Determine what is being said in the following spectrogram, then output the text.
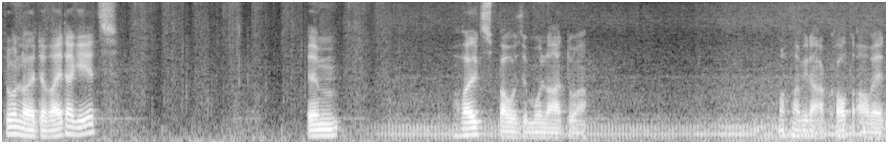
So Leute, weiter geht's. Im Holzbausimulator. Mach mal wieder Akkordarbeit.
